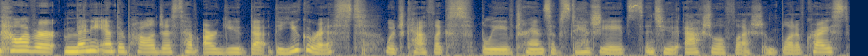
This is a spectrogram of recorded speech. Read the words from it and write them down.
However, many anthropologists have argued that the Eucharist, which Catholics believe transubstantiates into the actual flesh and blood of Christ,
